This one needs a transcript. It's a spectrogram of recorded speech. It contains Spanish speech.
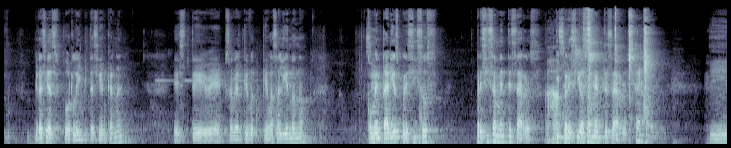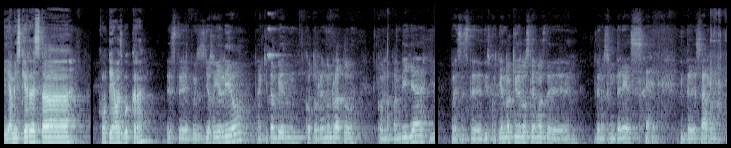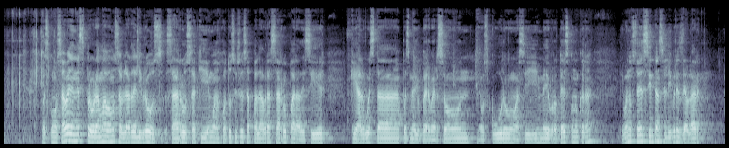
gracias por la invitación, carnal. Este, pues a ver qué, qué va saliendo, ¿no? Sí. Comentarios precisos, precisamente zarros Ajá, y sí. preciosamente zarros. Y a mi izquierda está... ¿Cómo te llamas, carnal? Este, pues yo soy el Lío, aquí también cotorreando un rato con la pandilla y pues este, discutiendo aquí de los temas de, de nuestro interés, interés zarro. Pues como saben, en este programa vamos a hablar de libros zarros. Aquí en Guanajuato se usa esa palabra zarro para decir que algo está pues medio perversón, oscuro, así, medio grotesco, ¿no, carnal? Y bueno, ustedes siéntanse libres de hablar,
